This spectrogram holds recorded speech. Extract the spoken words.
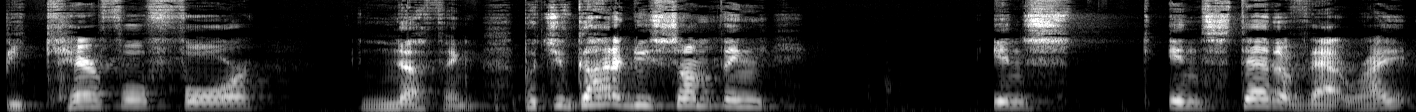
Be careful for nothing. But you've got to do something in, instead of that, right?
